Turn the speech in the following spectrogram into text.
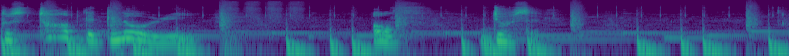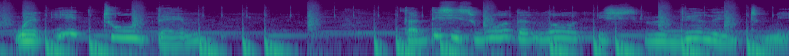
to stop the glory of Joseph. When he told them that this is what the Lord is revealing to me,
